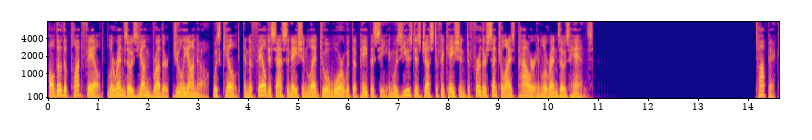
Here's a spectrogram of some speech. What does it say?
Although the plot failed, Lorenzo's young brother, Giuliano, was killed, and the failed assassination led to a war with the papacy and was used as justification to further centralize power in Lorenzo's hands. Topic:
